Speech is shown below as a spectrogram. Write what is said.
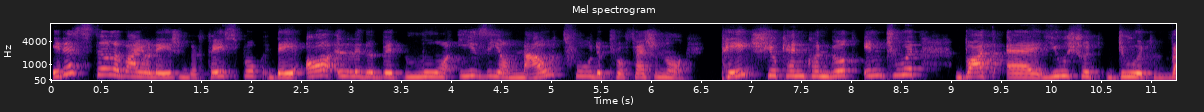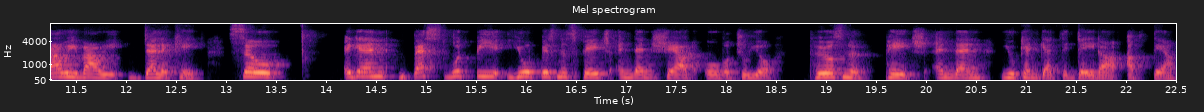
it is still a violation with Facebook. They are a little bit more easier now through the professional page you can convert into it, but uh, you should do it very, very delicate. So again, best would be your business page and then share it over to your personal page and then you can get the data up there.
